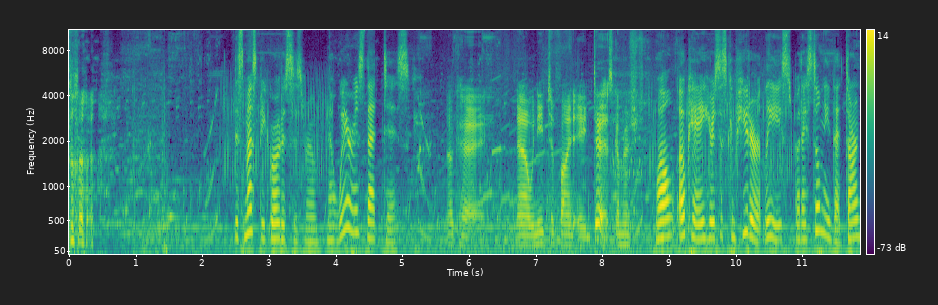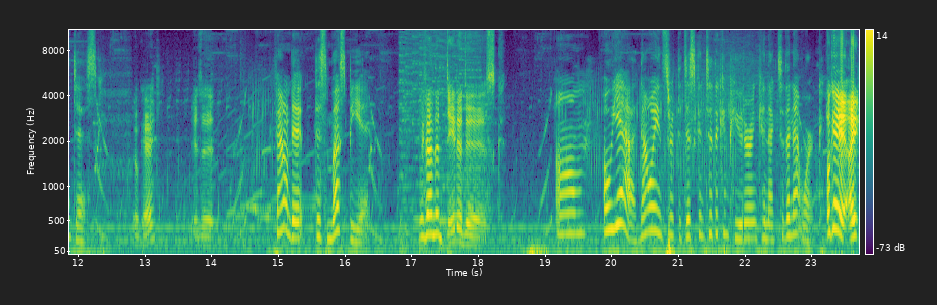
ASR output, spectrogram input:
This must be Grodus's room. Now where is that disc? okay. Now we need to find a disc. I'm gonna... Sh Well, okay, here's his computer at least, but I still need that darn disc. okay. Is it... Found it. This must be it. We found the data disc. Um, oh yeah, now I insert the disc into the computer and connect to the network. Okay, I...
